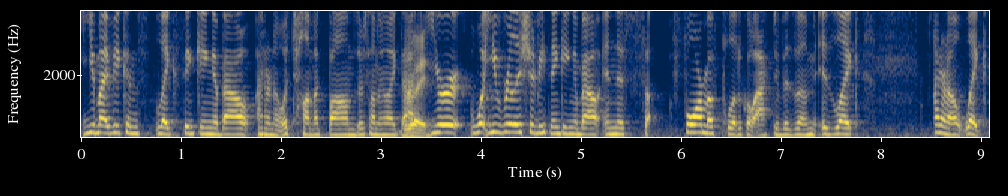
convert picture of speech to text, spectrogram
you might be cons- like thinking about i don't know atomic bombs or something like that Right. you're what you really should be thinking about in this form of political activism is like I don't know, like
